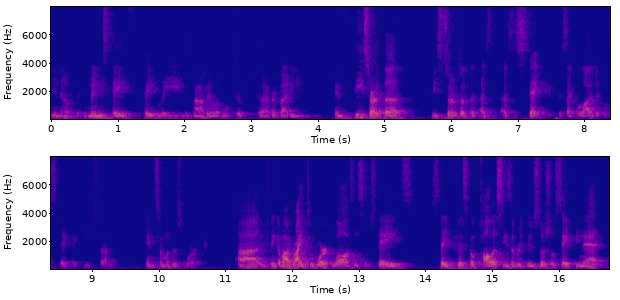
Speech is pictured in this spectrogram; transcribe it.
you know, many states paid leave is not available to, to everybody. And these are the, these serves as, the- as, as stick, the psychological stick that keeps them in some of this work. Uh, you think about right to work laws in some states, state fiscal policies that reduce social safety net,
